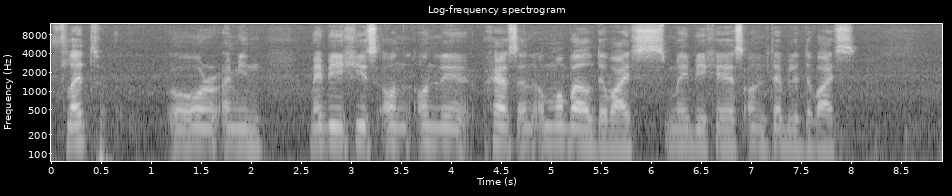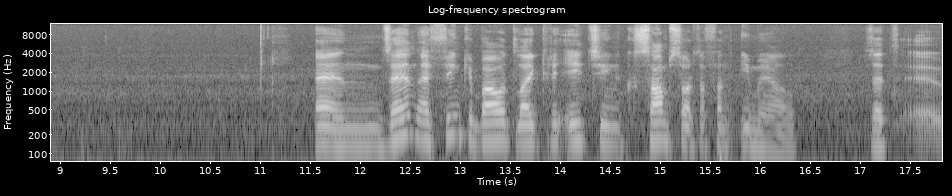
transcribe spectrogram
flat or i mean maybe he's on only has an, a mobile device maybe he has only tablet device. And then i think about like creating some sort of an email that uh,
